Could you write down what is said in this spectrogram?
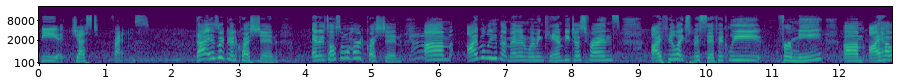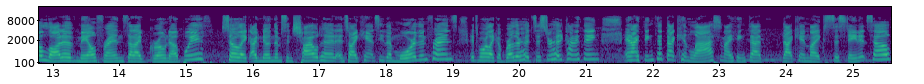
be just friends? That is a good question. And it's also a hard question. Yeah. Um, I believe that men and women can be just friends. I feel like specifically for me, um, I have a lot of male friends that I've grown up with. So like I've known them since childhood, and so I can't see them more than friends. It's more like a brotherhood, sisterhood kind of thing, and I think that that can last, and I think that that can like sustain itself.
